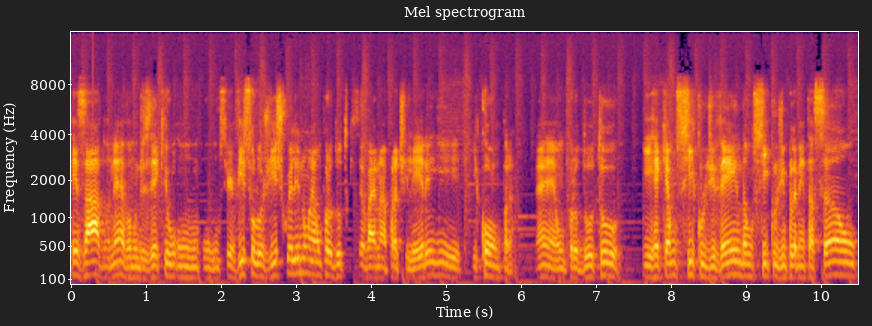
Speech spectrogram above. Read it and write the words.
pesado, né? Vamos dizer que um, um, serviço logístico ele não é um produto que você vai na prateleira e, e compra. Né? É um produto que requer um ciclo de venda, um ciclo de implementação,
